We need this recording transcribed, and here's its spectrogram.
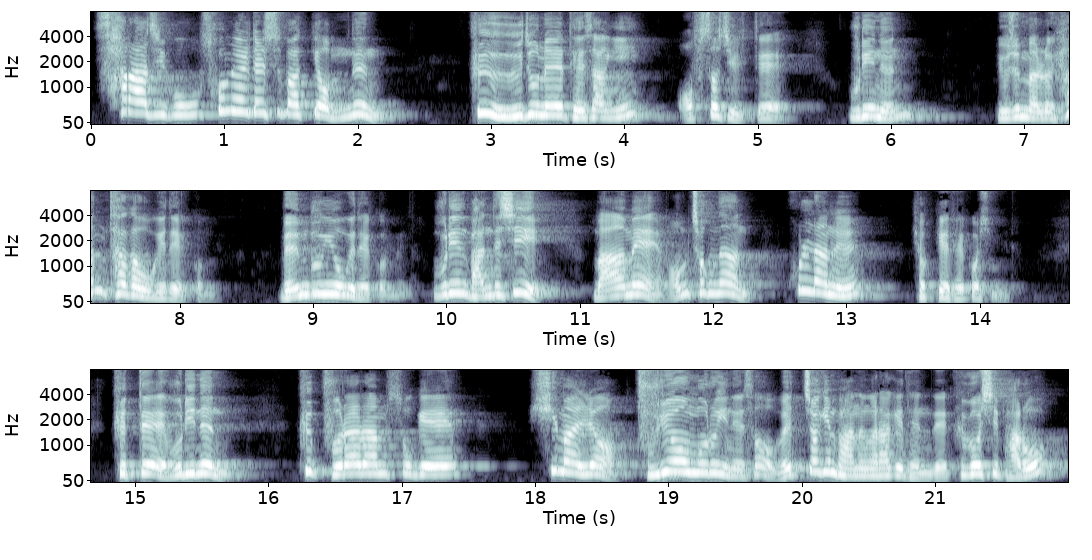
사라지고 소멸될 수밖에 없는 그 의존의 대상이 없어질 때 우리는 요즘 말로 현타가 오게 될 겁니다. 멘붕이 오게 될 겁니다. 우리는 반드시 마음에 엄청난 혼란을 겪게 될 것입니다. 그때 우리는 그 불안함 속에 휘말려 두려움으로 인해서 외적인 반응을 하게 되는데 그것이 바로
